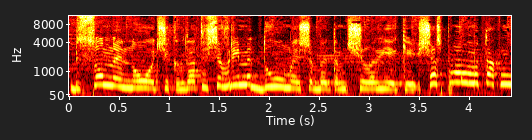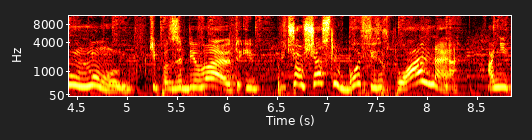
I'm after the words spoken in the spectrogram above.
бессонные ночи, когда ты все время думаешь об этом человеке. Сейчас, по-моему, так, ну, типа забивают. И причем сейчас любовь виртуальная. Они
